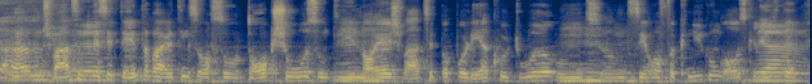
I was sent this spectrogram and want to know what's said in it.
äh, einen schwarzen Ja. Präsident, aber allerdings auch so Talkshows und die Mhm. neue schwarze Populärkultur und, Mhm. und sehr auf Vergnügung ausgerichtet Ja.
